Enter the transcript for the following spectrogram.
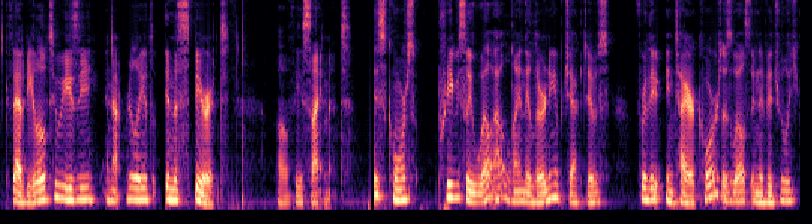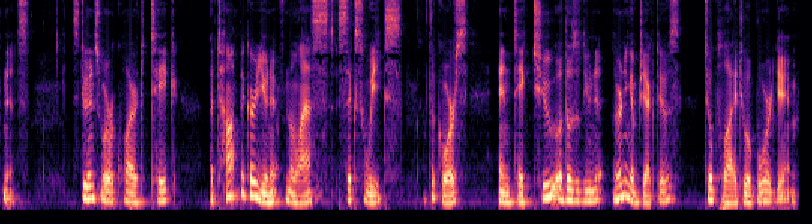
because that'd be a little too easy and not really in the spirit of the assignment. This course previously well outlined the learning objectives for the entire course as well as individual units. Students were required to take a topic or unit from the last six weeks of the course and take two of those unit learning objectives to apply to a board game.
